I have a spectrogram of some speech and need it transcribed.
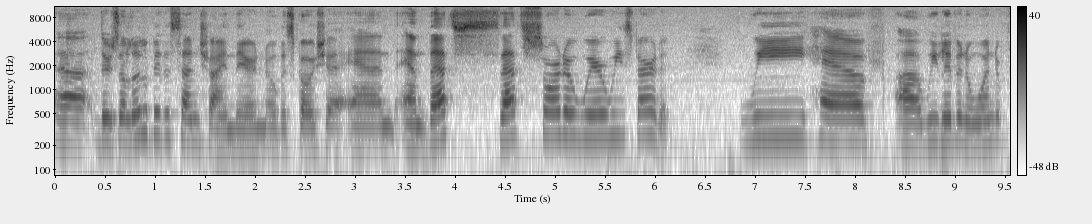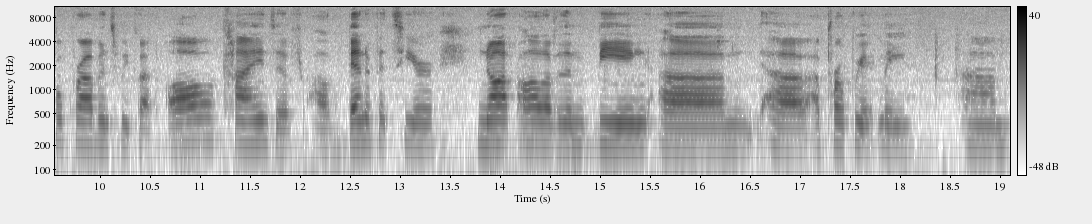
uh, there's a little bit of sunshine there in Nova Scotia, and, and that's, that's sort of where we started. We have, uh, we live in a wonderful province. We've got all kinds of, of benefits here, not all of them being um, uh, appropriately um,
